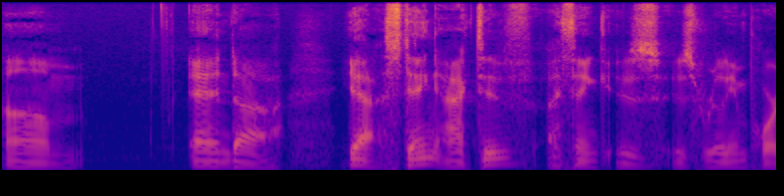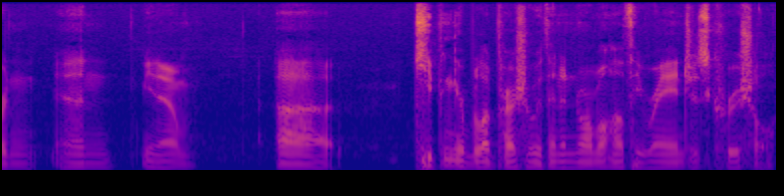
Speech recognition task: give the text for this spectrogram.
Um, and uh, yeah, staying active, I think, is is really important. And you know, uh, keeping your blood pressure within a normal, healthy range is crucial.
